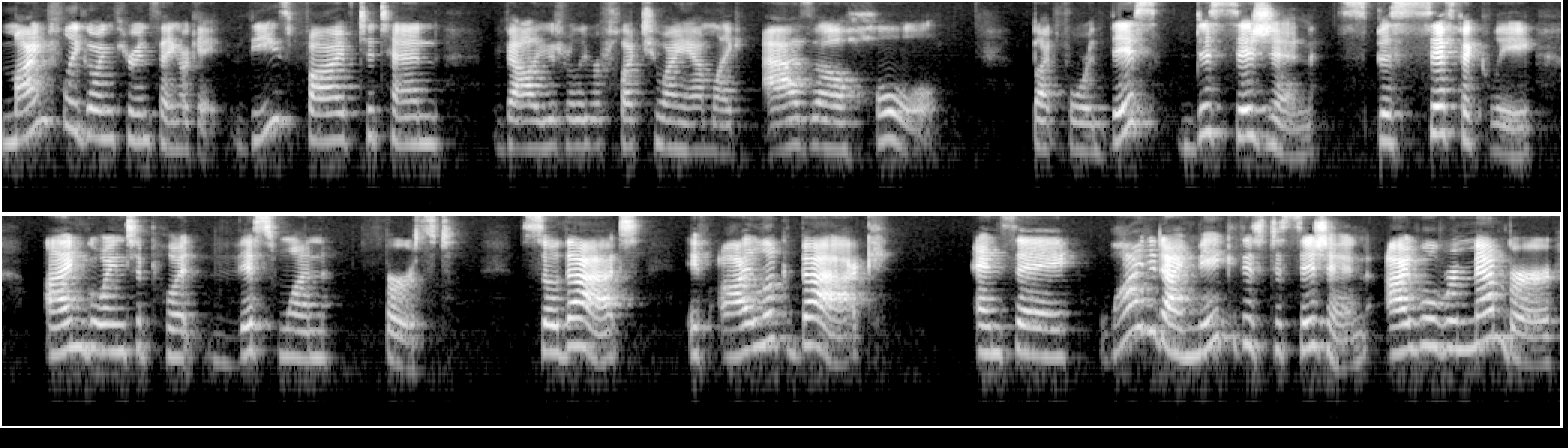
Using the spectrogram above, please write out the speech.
mindfully going through and saying, okay, these five to 10 values really reflect who I am, like as a whole. But for this decision specifically, I'm going to put this one first so that if I look back and say, why did I make this decision? I will remember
